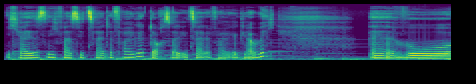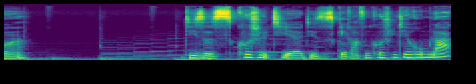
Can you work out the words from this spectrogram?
ich weiß es nicht, war es die zweite Folge? Doch, es war die zweite Folge, glaube ich. Äh, wo dieses Kuscheltier, dieses Giraffenkuscheltier rumlag.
